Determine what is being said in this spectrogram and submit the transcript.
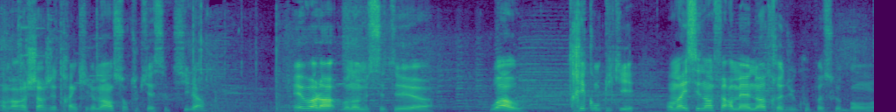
On va recharger tranquillement, surtout qu'il y a ce petit là. Et voilà. Bon, non, mais c'était. euh, Waouh! Très compliqué. On va essayer d'en fermer un autre du coup parce que bon euh,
